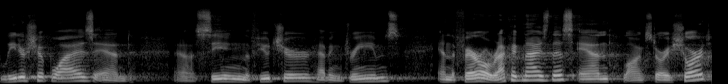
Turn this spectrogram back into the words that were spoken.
leadership wise, and uh, seeing the future, having dreams. And the Pharaoh recognized this, and long story short,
